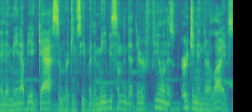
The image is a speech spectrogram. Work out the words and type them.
And it may not be a gas emergency, but it may be something that they're feeling is urgent in their lives.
